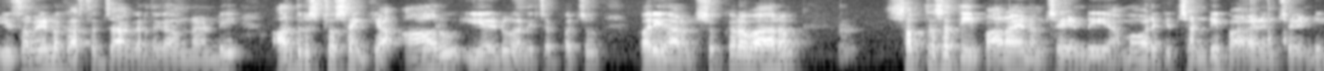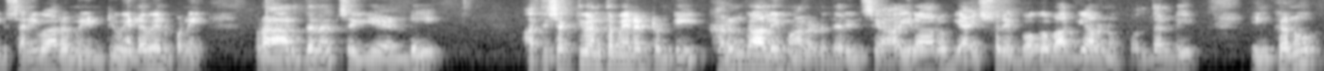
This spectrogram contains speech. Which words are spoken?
ఈ సమయంలో కాస్త జాగ్రత్తగా ఉండండి. అదృష్ట సంఖ్య ఆరు ఏడు అని చెప్పచ్చు. పరిహారం శుక్రవారం సప్తసతి పారాయణం చేయండి అమ్మవారికి చండి పారాయణం చేయండి శనివారం ఇంటి ఇలవేలుపని ప్రార్థన చెయ్యండి. అతి శక్తివంతమైనటువంటి కరుంగాళి మాలను ధరించి ఆయురారోగ్య ఐశ్వర్య భోగభాగ్యాలను పొందండి. ఇంకను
